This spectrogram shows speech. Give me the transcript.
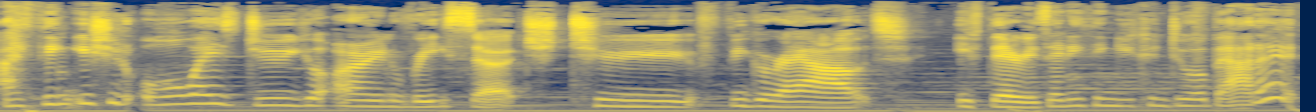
I think you should always do your own research to figure out if there is anything you can do about it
